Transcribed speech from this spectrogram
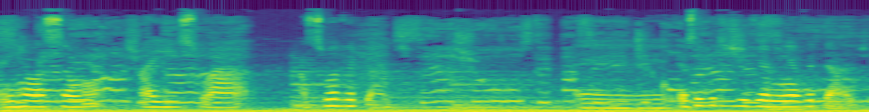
Em relação a isso, a a sua verdade. É, eu sempre tive a minha verdade.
